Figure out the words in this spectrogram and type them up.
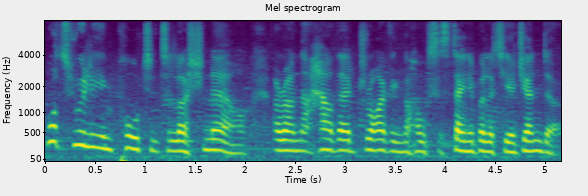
What's really important to Lush now around that, how they're driving the whole sustainability agenda?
